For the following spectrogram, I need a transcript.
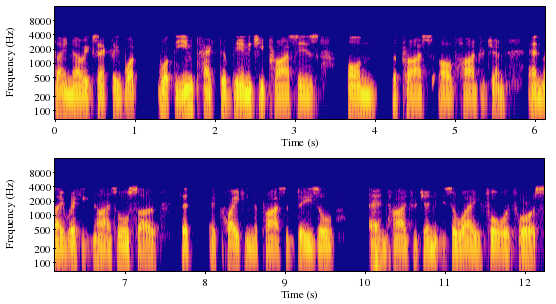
they know exactly what what the impact of the energy price is on the price of hydrogen. And they recognise also that equating the price of diesel and hydrogen is a way forward for us.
